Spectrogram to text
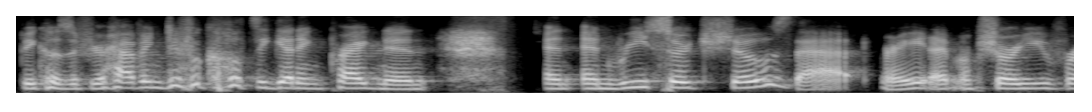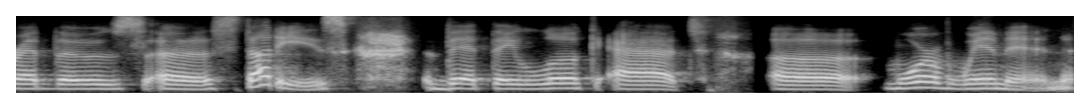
Because if you're having difficulty getting pregnant, and, and research shows that, right? I'm, I'm sure you've read those uh, studies that they look at uh, more of women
